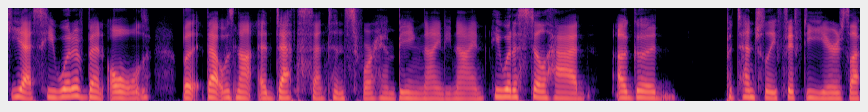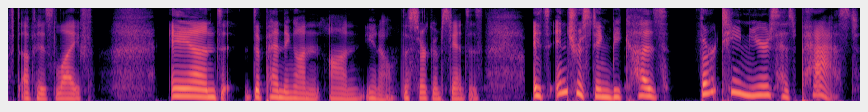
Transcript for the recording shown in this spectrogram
yes, he would have been old, but that was not a death sentence for him being 99. He would have still had a good potentially 50 years left of his life. And depending on on, you know, the circumstances. It's interesting because 13 years has passed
